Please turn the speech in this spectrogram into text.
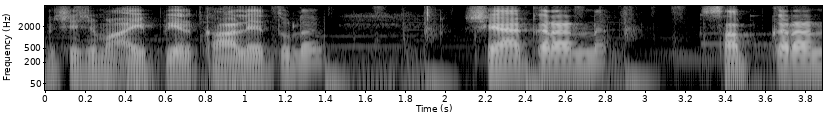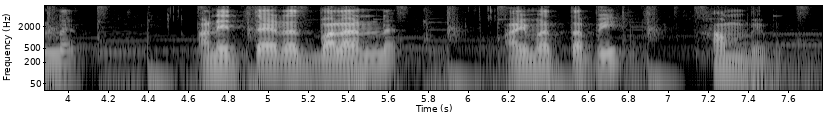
විශේෂම IPL කාලය තුළ. ෂය කරන්න සබ් කරන්න අනිත් අයටත් බලන්න. අයිමත් අපි හම්බෙමු.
